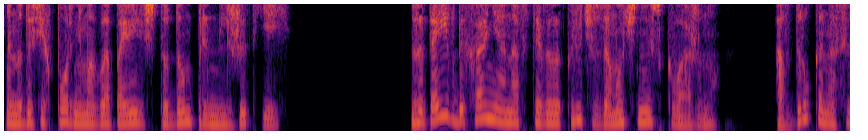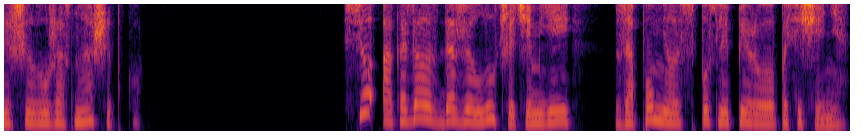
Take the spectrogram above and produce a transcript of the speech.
Она до сих пор не могла поверить, что дом принадлежит ей. Затаив дыхание, она вставила ключ в замочную скважину. А вдруг она совершила ужасную ошибку? Все оказалось даже лучше, чем ей запомнилось после первого посещения.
